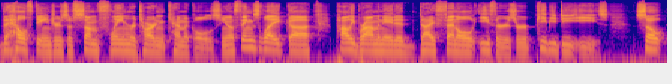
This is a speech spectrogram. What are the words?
the health dangers of some flame retardant chemicals. You know, things like uh, polybrominated diphenyl ethers or PBDEs. So,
